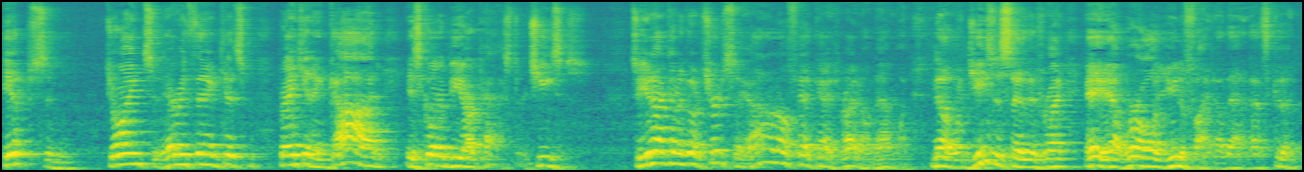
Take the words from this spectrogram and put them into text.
hips and joints and everything gets breaking and God is going to be our pastor, Jesus. So you're not going to go to church and say, I don't know if that guy's right on that one. No, when Jesus said it's right, hey, yeah, we're all unified on that. That's good.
